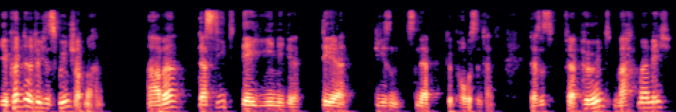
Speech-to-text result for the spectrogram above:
ihr könnt natürlich einen Screenshot machen, aber das sieht derjenige, der diesen Snap gepostet hat. Das ist verpönt, macht man nicht.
